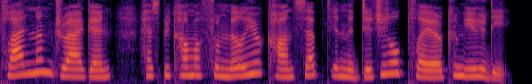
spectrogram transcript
Platinum Dragon has become a familiar concept in the digital player community.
